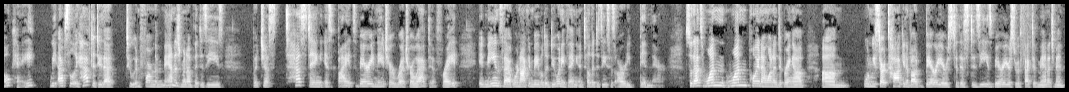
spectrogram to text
Okay, we absolutely have to do that to inform the management of the disease. But just testing is by its very nature retroactive, right? It means that we're not going to be able to do anything until the disease has already been there. So that's one one point I wanted to bring up. Um, when we start talking about barriers to this disease, barriers to effective management,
